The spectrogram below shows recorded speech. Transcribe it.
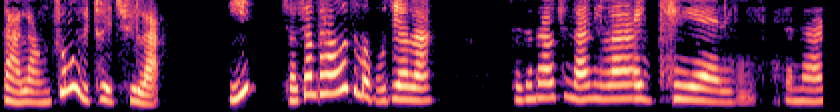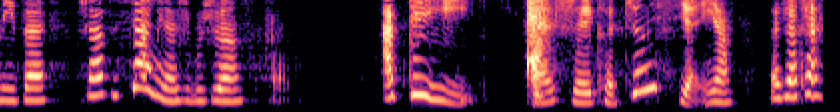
大浪终于退去了。咦，小象帕欧怎么不见了？小象帕欧去哪里啦？在这里。在哪里？在沙子下面，是不是？啊嚏！海水可真咸呀！大家看，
